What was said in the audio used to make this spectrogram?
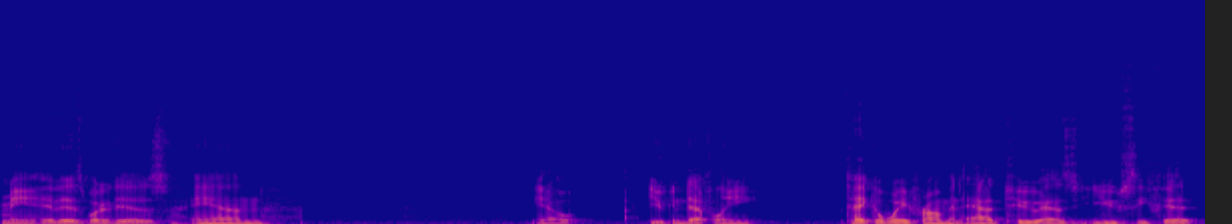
I mean, it is what it is. And, you know, you can definitely take away from and add to as you see fit.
